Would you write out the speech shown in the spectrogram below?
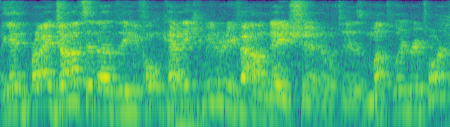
Again, Brian Johnson of the Fulton County Community Foundation with his monthly report.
